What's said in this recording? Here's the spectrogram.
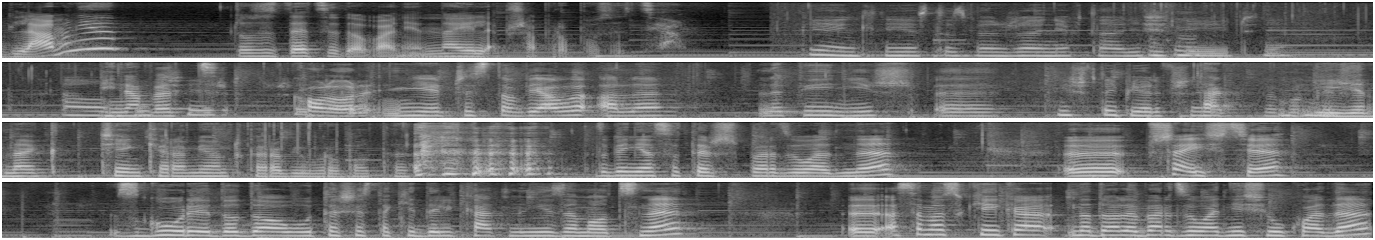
Dla mnie to zdecydowanie najlepsza propozycja. Pięknie jest to zwężenie w talii, ślicznie. A I nawet kolor nie czysto biały, ale lepiej niż... y, Niż w tej pierwszej. tak, wybór I jednak cienkie ramionczka robią robotę. Zdobienia są też bardzo ładne. Y, Przejście z góry do dołu też jest takie delikatne, nie za mocne. Y, A sama sukienka na dole bardzo ładnie się układa.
